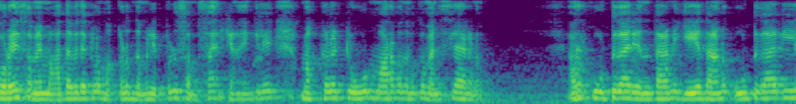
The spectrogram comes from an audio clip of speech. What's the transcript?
കുറേ സമയം മാതാപിതാക്കളും മക്കളും നമ്മൾ എപ്പോഴും സംസാരിക്കണം. എങ്കിൽ മക്കൾ ടൂൺ മാറുമ്പോൾ നമുക്ക് മനസ്സിലാകണം. അവർ കൂട്ടുകാർ എന്താണ് ഏതാണ്? കൂട്ടുകാരിൽ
